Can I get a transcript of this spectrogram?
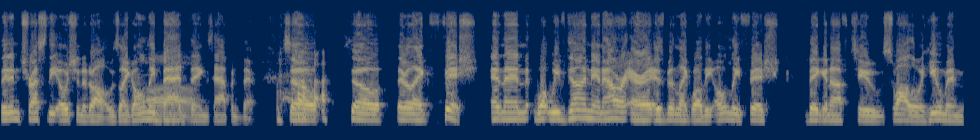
They didn't trust the ocean at all. It was like only bad Oh. things happened there. So so they're like fish. And then what we've done in our era has been like well the only fish big enough to swallow a human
